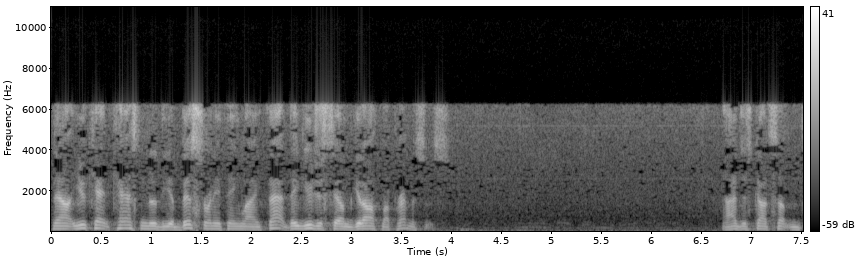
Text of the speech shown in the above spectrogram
Now, you can't cast them to the abyss or anything like that. They, you just tell them, get off my premises. I just got something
